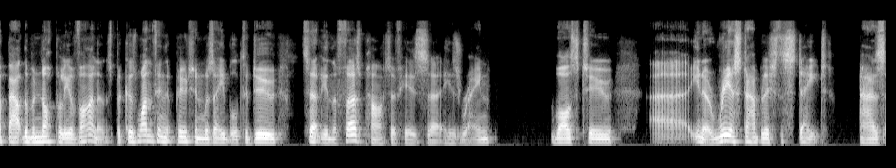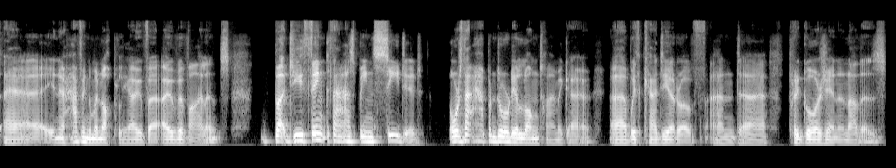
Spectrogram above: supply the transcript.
about the monopoly of violence, because one thing that Putin was able to do, certainly in the first part of his uh, his reign, was to uh, you know reestablish the state as uh, you know having a monopoly over over violence. But do you think that has been ceded or has that happened already a long time ago uh, with Kadyrov and uh, Prigozhin and others?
